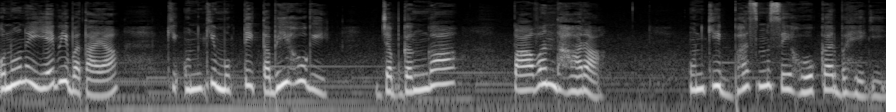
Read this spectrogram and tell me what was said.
उन्होंने ये भी बताया कि उनकी मुक्ति तभी होगी जब गंगा पावन धारा उनकी भस्म से होकर बहेगी।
